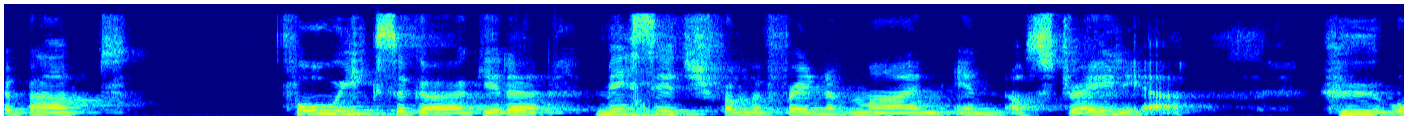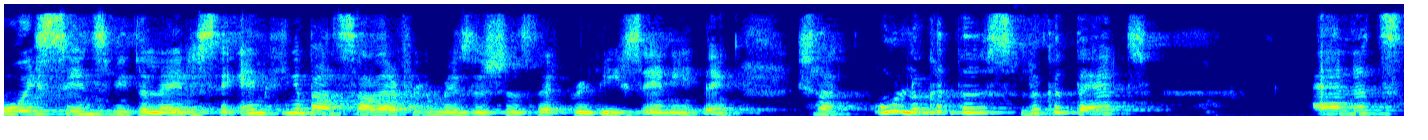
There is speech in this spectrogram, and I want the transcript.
about four weeks ago, I get a message from a friend of mine in Australia who always sends me the latest thing, anything about South African musicians that release anything. She's like, oh, look at this, look at that. And it's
